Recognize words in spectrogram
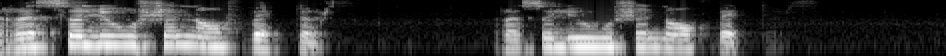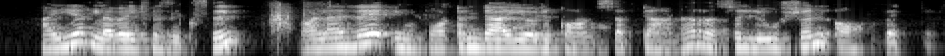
resolution of vectors resolution of vectors. Higher level ഫിസിക്സിൽ വളരെ ഇമ്പോർട്ടന്റ് ആയ ഒരു കോൺസെപ്റ്റ് ആണ് റെസൊല്യൂഷൻ ഓഫ് വെക്ടേഴ്സ്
